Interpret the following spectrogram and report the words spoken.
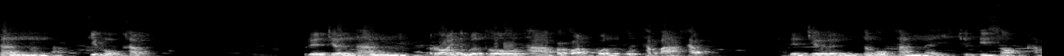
ท่านที่หกครับ เรียนเชิญท่านร้อยตำรวจโทถาประกรณ์พลอุทธปาครับ เรียนเชิญทั้งหกท่านในชุดที่สองครับ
